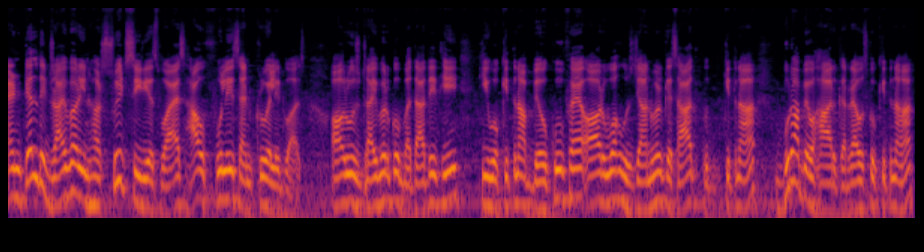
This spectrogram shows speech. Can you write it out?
And tell the driver in her sweet serious voice how foolish and cruel it was और उस ड्राइवर को बताती थी कि वो कितना बेवकूफ़ है और वह उस जानवर के साथ कितना बुरा व्यवहार कर रहा है, उसको कितना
